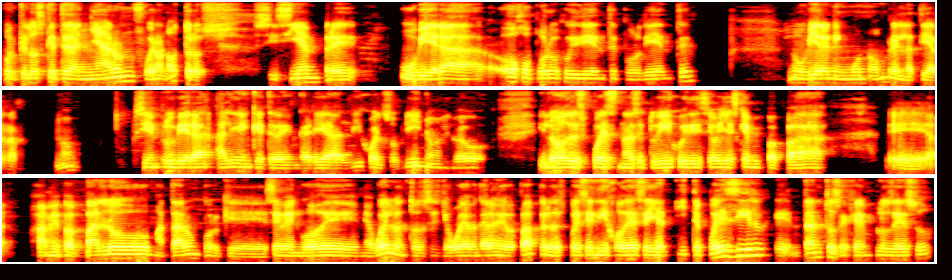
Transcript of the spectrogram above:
Porque los que te dañaron fueron otros. Si siempre hubiera ojo por ojo y diente por diente, no hubiera ningún hombre en la tierra, ¿no? Siempre hubiera alguien que te vengaría al hijo, al sobrino, y luego, y luego después nace tu hijo y dice, oye, es que mi papá eh, a mi papá lo mataron porque se vengó de mi abuelo, entonces yo voy a vengar a mi papá, pero después el hijo de ese, ya, y te puedes ir en tantos ejemplos de eso,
